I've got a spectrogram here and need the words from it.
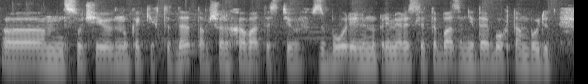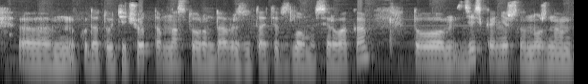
в случае ну, каких-то да, там шероховатостей в сборе, или, например, если эта база, не дай бог, там будет куда-то утечет там на сторону да, в результате взлома сервака, то здесь, конечно, нужно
